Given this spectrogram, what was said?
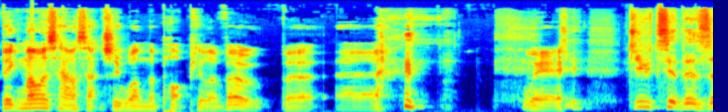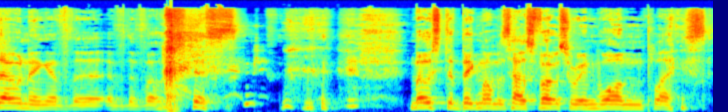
Big Mama's House actually won the popular vote, but uh, we're Due to the zoning of the of the voters, most of Big Mama's House votes were in one place.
